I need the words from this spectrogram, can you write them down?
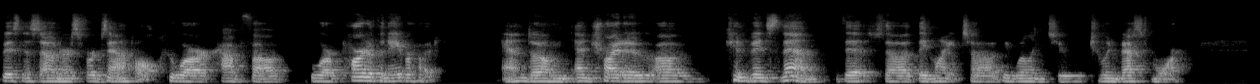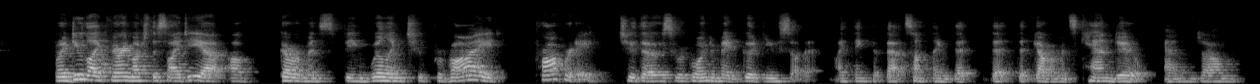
business owners, for example, who are have who are part of the neighborhood, and um, and try to uh, convince them that uh, they might uh, be willing to to invest more. But I do like very much this idea of governments being willing to provide property to those who are going to make good use of it. I think that that's something that that, that governments can do, and um,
